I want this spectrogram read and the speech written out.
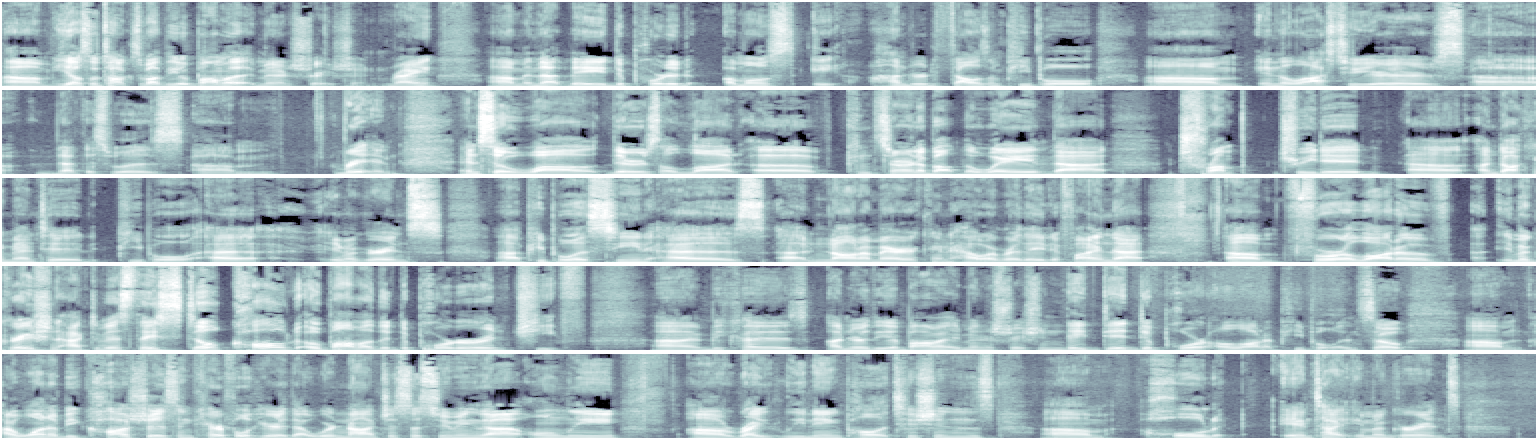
Um, he also talks about the Obama administration, right? Um, and that they deported almost 800,000 people um, in the last two years uh, that this was um, written. And so while there's a lot of concern about the way that Trump treated uh, undocumented people, uh, immigrants, uh, people as seen as uh, non American, however they define that. Um, for a lot of immigration activists, they still called Obama the deporter in chief. Uh, because under the Obama administration, they did deport a lot of people. And so um, I want to be cautious and careful here that we're not just assuming that only uh, right leaning politicians um, hold anti immigrant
